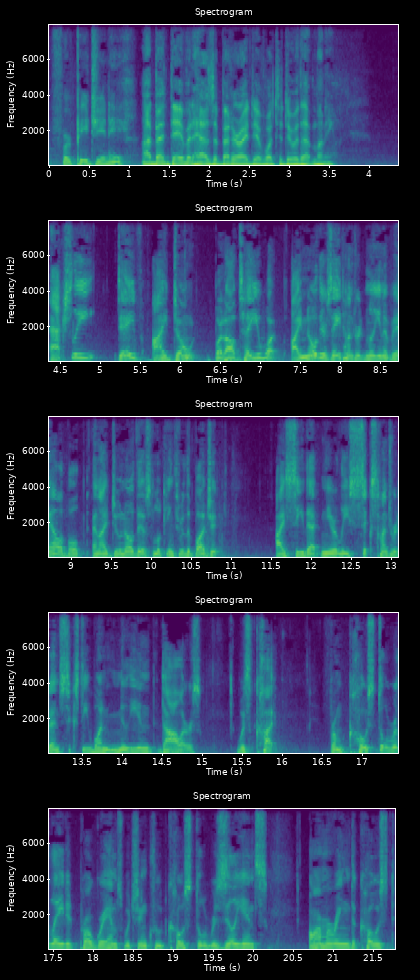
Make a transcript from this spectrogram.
for PG&E. I bet David has a better idea of what to do with that money. Actually, Dave, I don't. But I'll tell you what. I know there's 800 million available, and I do know this. Looking through the budget, I see that nearly 661 million dollars was cut from coastal related programs which include coastal resilience, armoring the coast,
